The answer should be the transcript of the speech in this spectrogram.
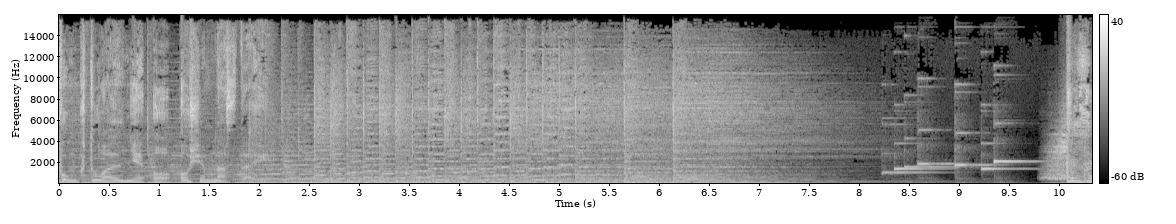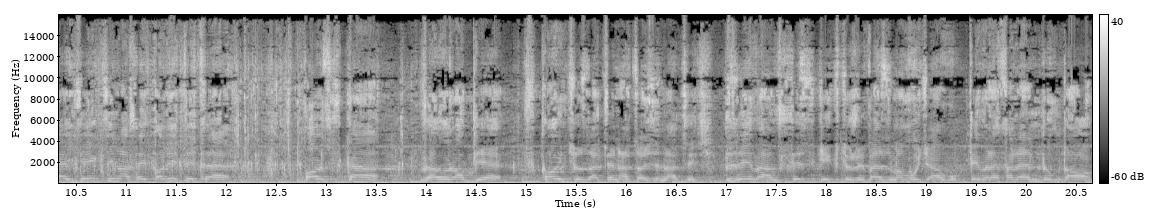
Punktualnie o 18. Dzisiaj dzięki naszej polityce Polska w Europie w końcu zaczyna coś znaczyć. Wzywam wszystkich, którzy wezmą udział w tym referendum do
